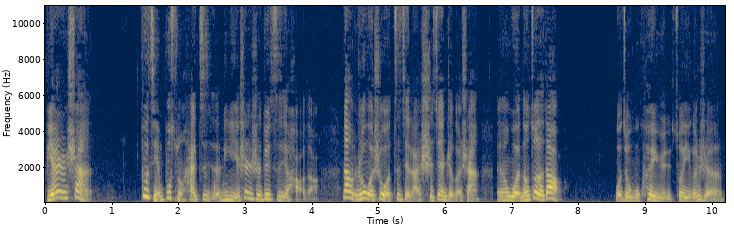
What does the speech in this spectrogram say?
别人善，不仅不损害自己的利益，甚至是对自己好的。那如果是我自己来实践这个善，嗯，我能做得到，我就无愧于做一个人。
